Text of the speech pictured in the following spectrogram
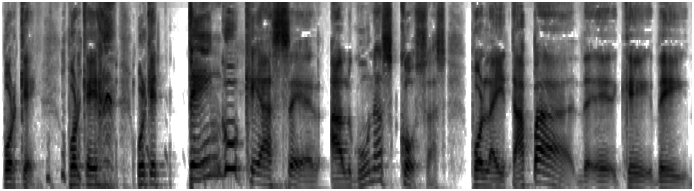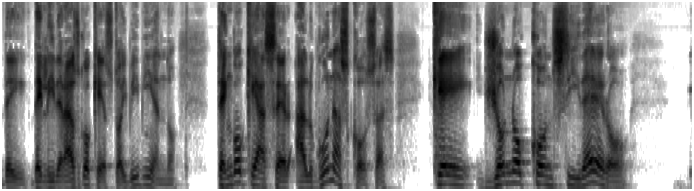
¿Por qué? Porque, porque tengo que hacer algunas cosas por la etapa de, que, de, de, liderazgo que estoy viviendo. Tengo que hacer algunas cosas que yo no considero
